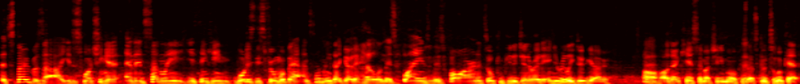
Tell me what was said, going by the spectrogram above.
it's so bizarre. You're just watching it, and then suddenly you're thinking, what is this film about? And suddenly they go to hell, and there's flames, and there's fire, and it's all computer generated, and you really do go, oh, I don't care so much anymore because that's good to look at.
